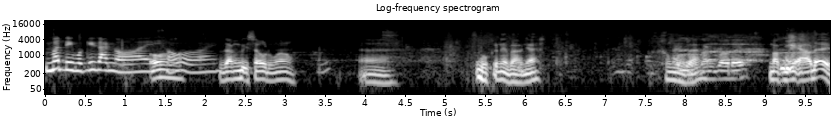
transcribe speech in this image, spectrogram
Mất đi một cái răng rồi Ô, xấu rồi. răng bị sâu đúng không? À buộc cái này vào nhá. Không buộc răng đấy. Mặc cái áo đây.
